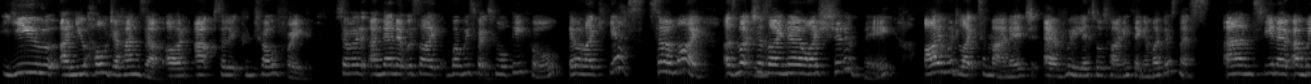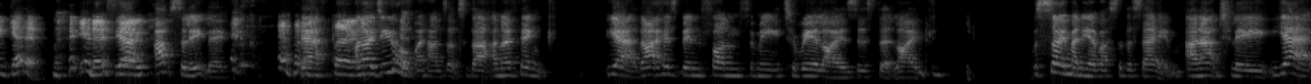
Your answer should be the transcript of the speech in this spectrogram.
you and you hold your hands up are an absolute control freak. So, and then it was like when we spoke to more people, they were like, yes, so am I. As much as I know I shouldn't be, I would like to manage every little tiny thing in my business. And, you know, and we get it, you know, so. Yeah, absolutely. Yeah. so, and I do hold my hands up to that. And I think, yeah, that has been fun for me to realize is that like mm-hmm. So many of us are the same. And actually, yeah,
